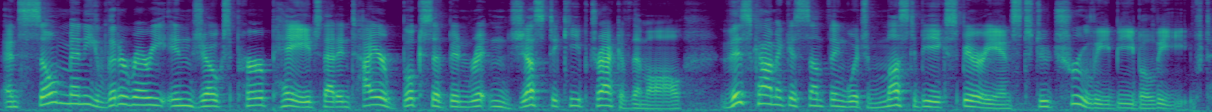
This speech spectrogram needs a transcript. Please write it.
and so many literary in jokes per page that entire books have been written just to keep track of them all, this comic is something which must be experienced to truly be believed.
